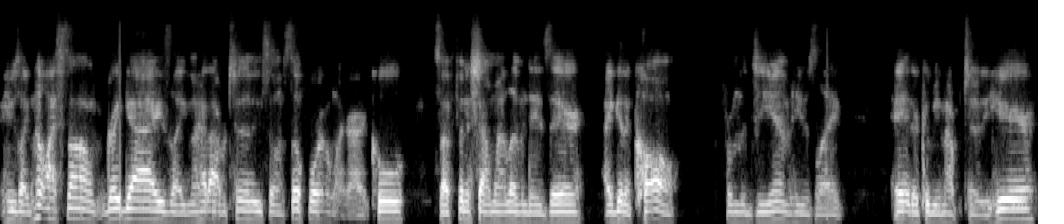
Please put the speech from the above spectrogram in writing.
He was like, "No, I saw him. Great guy. He's like, know, had opportunity, so on and so forth." I'm like, "All right, cool." So I finished out my 11 days there. I get a call from the GM. He was like, "Hey, there could be an opportunity here.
